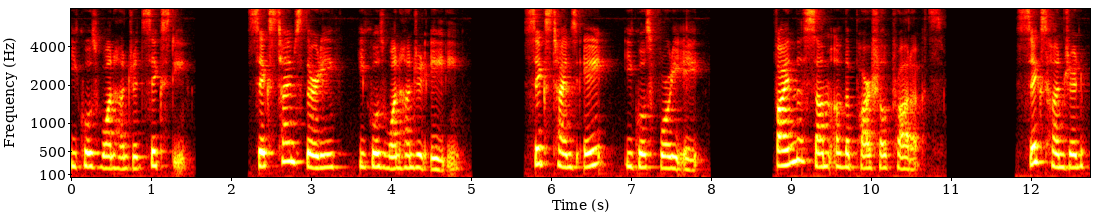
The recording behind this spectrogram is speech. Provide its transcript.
equals 160. 6 times 30 equals 180. 6 times 8 equals 48. Find the sum of the partial products. 600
